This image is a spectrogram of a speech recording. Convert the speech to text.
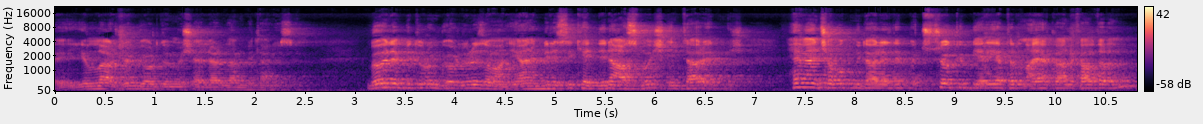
e, yıllarca gördüğümüz şeylerden bir tanesi. Böyle bir durum gördüğünüz zaman yani birisi kendini asmış, intihar etmiş. Hemen çabuk müdahale edip söküp yere yatırın, ayaklarını kaldırın.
